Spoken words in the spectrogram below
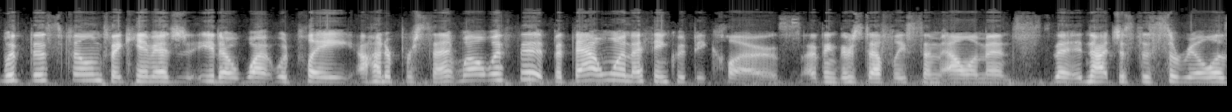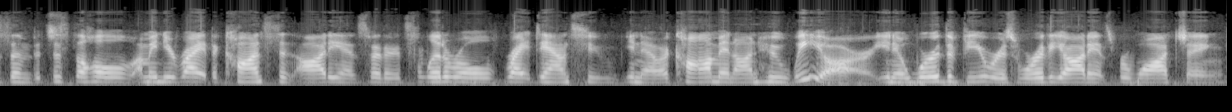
with this film because i can't imagine you know what would play 100% well with it. But that one i think would be close. I think there's definitely some elements that not just the surrealism but just the whole i mean you're right the constant audience whether it's literal right down to you know a comment on who we are. You know we're the viewers we're the audience we're watching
